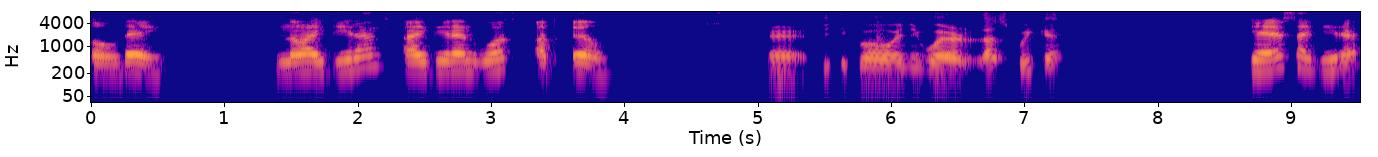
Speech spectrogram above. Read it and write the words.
all day. No, I didn't. I didn't work at all. Uh, did you go anywhere last weekend? Yes, I did it.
